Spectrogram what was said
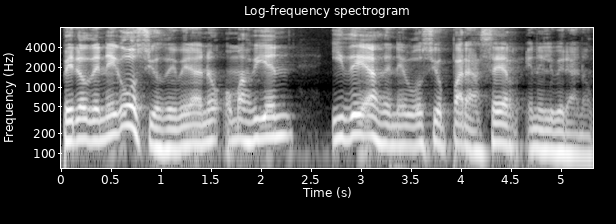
pero de negocios de verano o más bien ideas de negocio para hacer en el verano.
